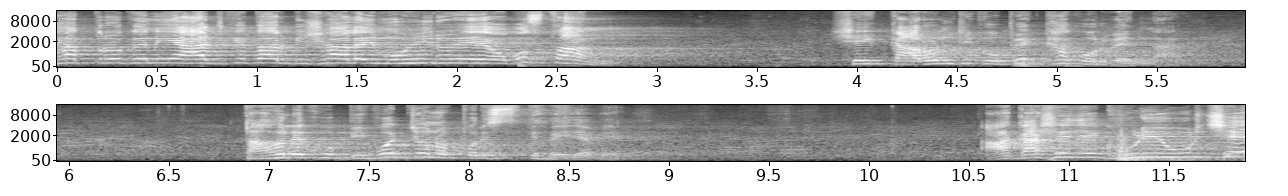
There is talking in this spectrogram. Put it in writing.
ছাত্রকে নিয়ে আজকে তার বিশাল এই মহিরুহে অবস্থান, সেই কারণটিকে উপেক্ষা করবেন না। তাহলে খুব বিপজ্জনক পরিস্থিতি হয়ে যাবে। আকাশে যে ঘুড়ি উড়ছে,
